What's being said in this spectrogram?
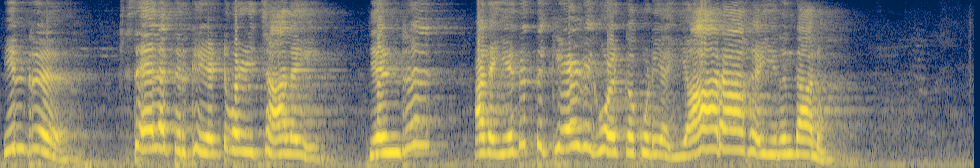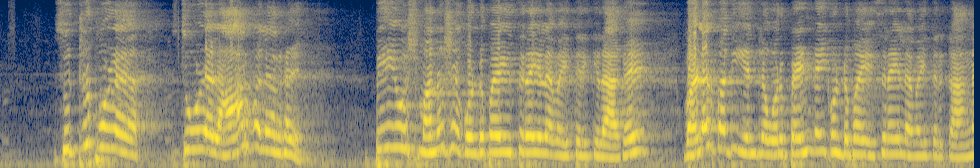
இன்று சேலத்திற்கு எட்டு வழிச்சாலை என்று அதை எதிர்த்து கேள்வி கேட்கக்கூடிய யாராக இருந்தாலும் சுற்றுப்புற சூழல் ஆர்வலர்கள் பியூஷ் மனுஷை கொண்டு போய் சிறையில் வைத்திருக்கிறார்கள். வளர்மதி என்ற ஒரு பெண்ணை கொண்டு போய் சிறையில் வைத்திருக்காங்க.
